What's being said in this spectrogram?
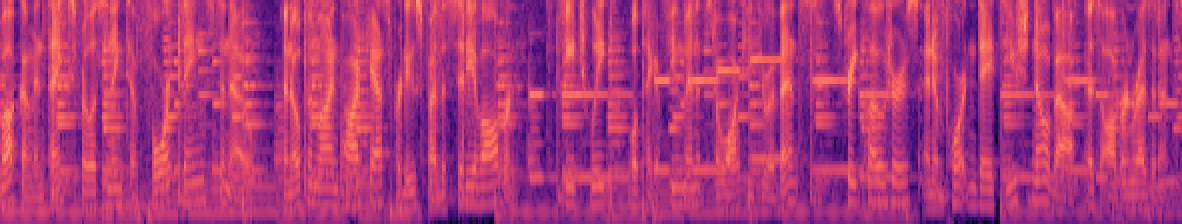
Welcome and thanks for listening to Four Things to Know, an open line podcast produced by the City of Auburn. Each week, we'll take a few minutes to walk you through events, street closures, and important dates you should know about as Auburn residents.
